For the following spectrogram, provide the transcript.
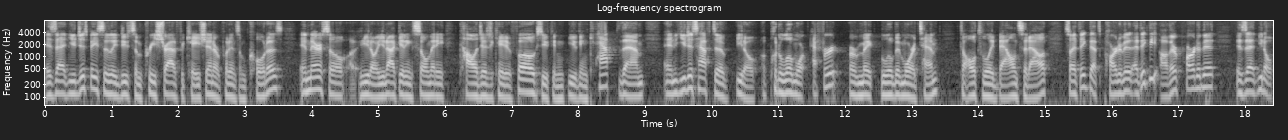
is that you just basically do some pre stratification or put in some quotas in there. So, you know, you're not getting so many college educated folks. You can you can cap them, and you just have to you know put a little more effort or make a little bit more attempt to ultimately balance it out. So I think that's part of it. I think the other part of it is that you know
